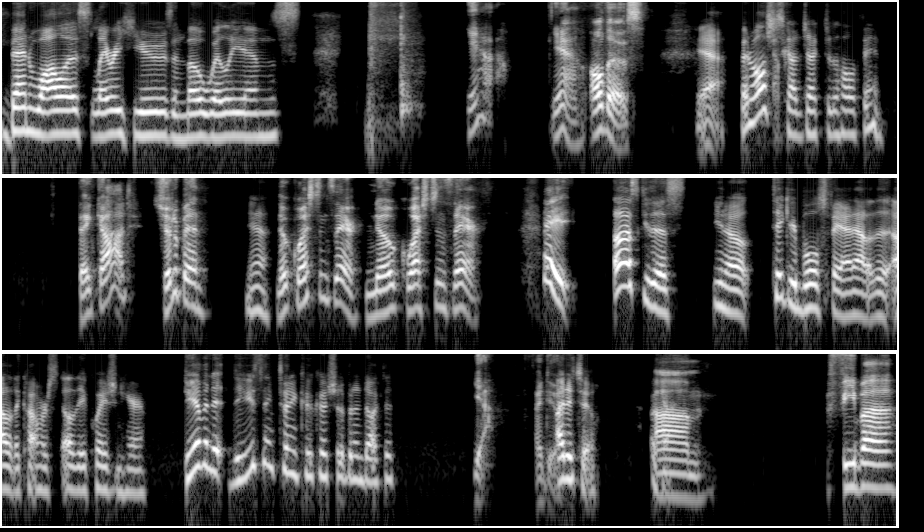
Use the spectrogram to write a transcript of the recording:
Ben Wallace, Larry Hughes, and Mo Williams. Yeah. Yeah. All those. Yeah. Ben Wallace just got ejected to the Hall of Fame. Thank God. Should have been. Yeah. No questions there. No questions there. Hey, ask you this. You know, take your Bulls fan out of the out of the converse out of the equation here. Do you have an do you think Toni Kukoc should have been inducted? Yeah, I do. I do too. Okay. Um, FIBA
